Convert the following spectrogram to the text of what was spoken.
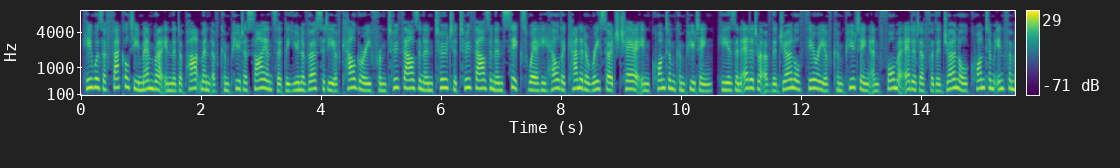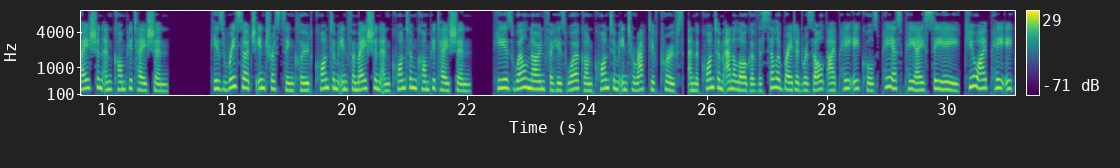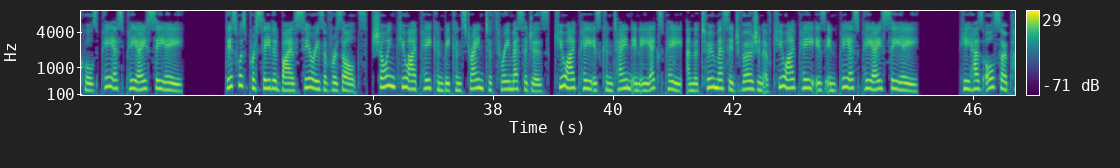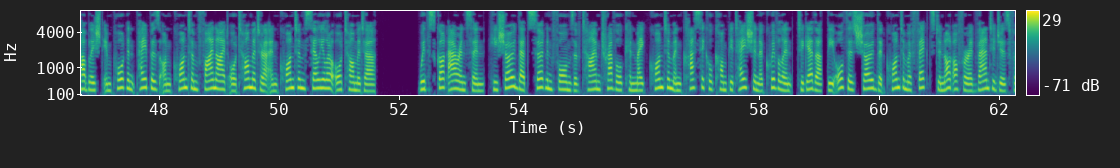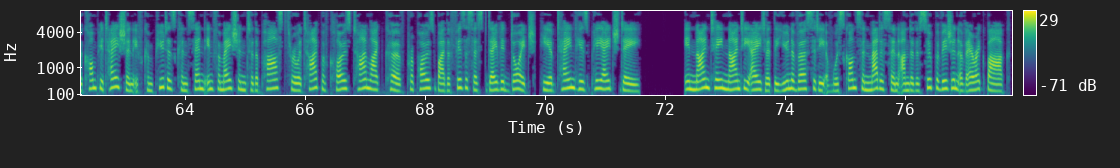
He was a faculty member in the Department of Computer Science at the University of Calgary from 2002 to 2006 where he held a Canada Research Chair in Quantum Computing. He is an editor of the journal Theory of Computing and former editor for the journal Quantum Information and Computation. His research interests include quantum information and quantum computation. He is well known for his work on quantum interactive proofs, and the quantum analog of the celebrated result IP equals PSPACE QIP equals PSPACE. This was preceded by a series of results, showing QIP can be constrained to three messages, QIP is contained in EXP, and the two-message version of QIP is in PSPACE. He has also published important papers on quantum finite automata and quantum cellular automata. With Scott Aaronson, he showed that certain forms of time travel can make quantum and classical computation equivalent. Together, the authors showed that quantum effects do not offer advantages for computation if computers can send information to the past through a type of closed timelike curve proposed by the physicist David Deutsch. He obtained his Ph.D. in 1998 at the University of Wisconsin-Madison under the supervision of Eric Bach.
